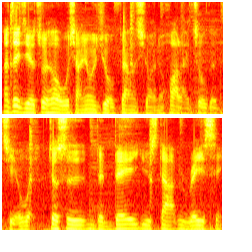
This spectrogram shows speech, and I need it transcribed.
那这节最后，我想用一句我非常喜欢的话来做个结尾，就是 The day you stop racing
